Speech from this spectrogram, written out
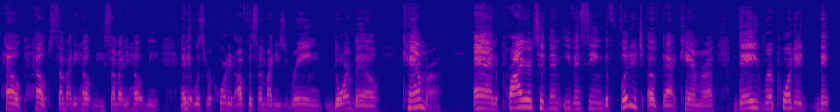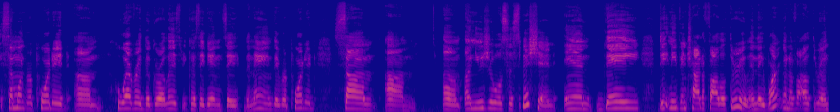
help, help, somebody help me, somebody help me. And it was recorded off of somebody's ring doorbell camera. And prior to them even seeing the footage of that camera, they reported that someone reported um, whoever the girl is because they didn't say the name. They reported some um, um, unusual suspicion and they didn't even try to follow through and they weren't going to follow through un-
